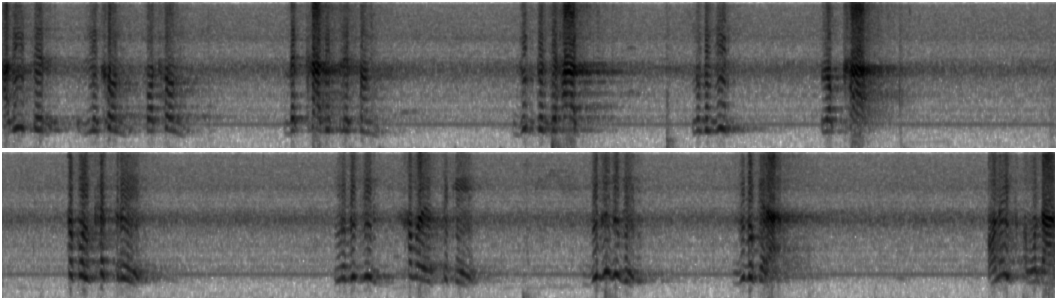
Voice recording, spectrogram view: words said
হাদিসের লেখন, পঠন, ব্যাখ্যা, বিশ্লেষণ, যুদ্ধ, জেহাদ, নবীজির রক্ষা, সকল ক্ষেত্রে নবীজির সময় থেকে যুগে যুগে যুবকেরা অনেক অবদান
